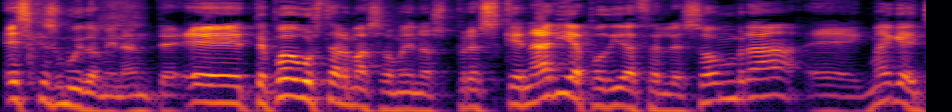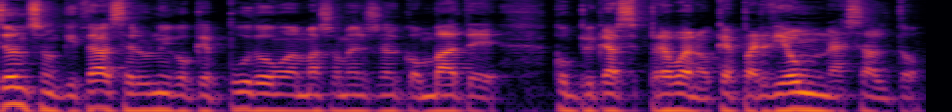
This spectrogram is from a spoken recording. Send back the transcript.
Es que es muy dominante. Eh, te puede gustar más o menos, pero es que nadie ha podido hacerle sombra. Eh, Michael Johnson quizás el único que pudo más o menos en el combate complicarse, pero bueno, que perdió un asalto.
